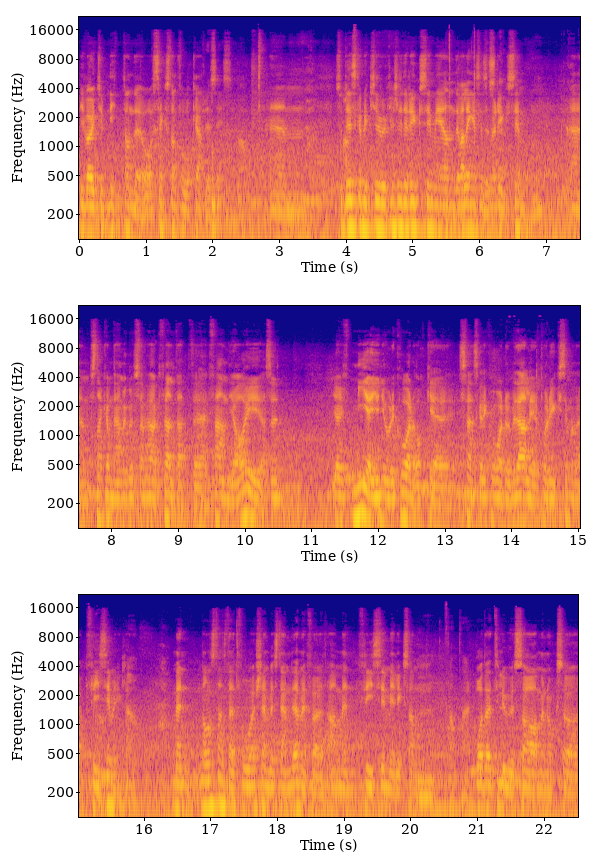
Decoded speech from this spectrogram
Vi var ju typ 19 och 16 får åka. Precis. Um, så det ska bli kul, kanske lite ryggsim igen. Det var länge sedan som jag ryggsim. Um, snacka om det här med Gustav Högfeldt, att uh, fan jag är ju, alltså, jag är mer juniorrekord och uh, svenska rekord och medaljer på ryggsim än på frisim egentligen. Men någonstans där två år sedan bestämde jag mig för att ja, men frisim är liksom mm, både till USA men också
